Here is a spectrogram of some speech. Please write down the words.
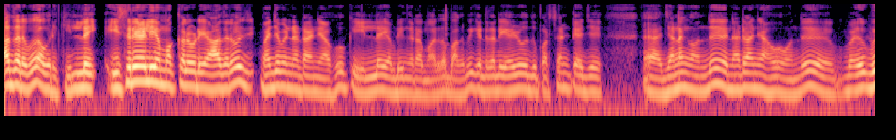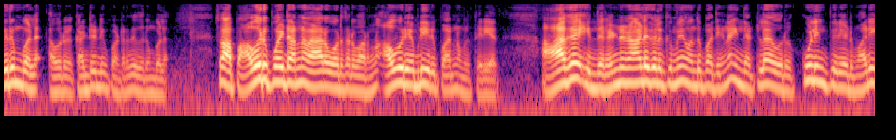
ஆதரவு அவருக்கு இல்லை. இஸ்ரேலிய மக்களுடைய ஆதரவு பெஞ்சமின் நெட்டானியாகுக்கு இல்லை அப்படிங்கிற மாதிரி தான் பார்க்குது கிட்டத்தட்ட எழுபது பர்சன்டேஜ் ஜனங்க வந்து நெட்டானியாகுவை வந்து விரும்பலை. அவர் கண்டினியூ பண்ணுறது விரும்பலை. ஸோ அப்போ அவர் போயிட்டாருன்னா வேறு ஒருத்தர் வரணும். அவர் எப்படி இருப்பார்னு நம்மளுக்கு தெரியாது. ஆக இந்த ரெண்டு நாடுகளுக்குமே வந்து பார்த்திங்கன்னா இந்த இடத்துல ஒரு கூலிங் பீரியட் மாதிரி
